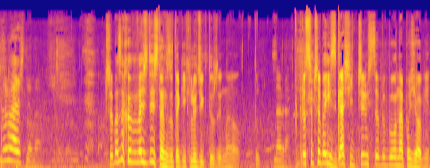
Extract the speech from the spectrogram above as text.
No właśnie, no. Trzeba zachowywać dystans do takich ludzi, którzy, no, Dobra. po prostu trzeba ich zgasić czymś, co by było na poziomie.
